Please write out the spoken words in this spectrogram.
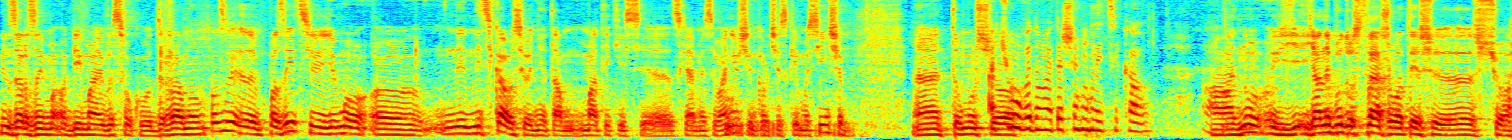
Він зараз обіймає високу державну пози- позицію. Йому е, не, не цікаво сьогодні там мати якісь схеми з Іванівченком чи з кимось іншим. Е, Тому що А чому ви думаєте, що йому не цікаво? а, ну, я не буду стверджувати, що-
